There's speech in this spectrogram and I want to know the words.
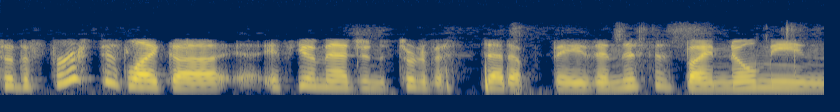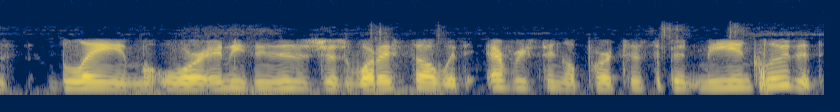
So the first is like a, if you imagine, sort of a setup phase, and this is by no means blame or anything. This is just what I saw with every single participant, me included.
